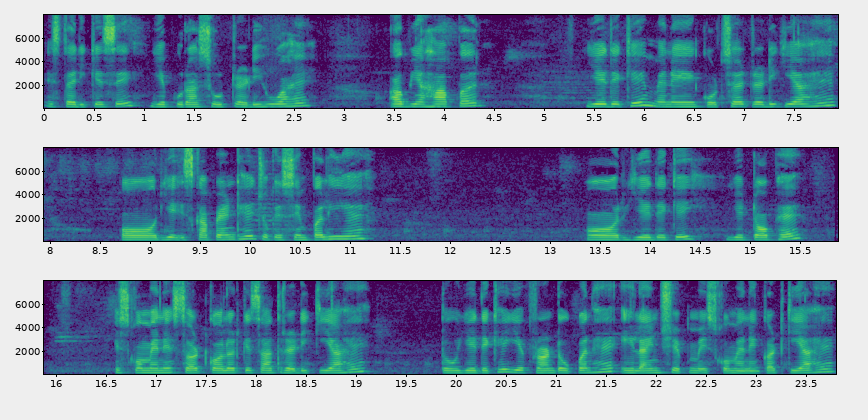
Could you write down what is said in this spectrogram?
इस तरीके से ये पूरा सूट रेडी हुआ है। अब यहाँ पर ये देखिए मैंने कोट सेट रेडी किया है और ये इसका पैंट है, जो कि सिंपल ही है। और ये देखिए ये टॉप है। इसको मैंने शर्ट कॉलर के साथ रेडी किया है। तो ये देखिए ये फ्रंट ओपन है। ए लाइन शेप में इसको मैंने कट किया है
